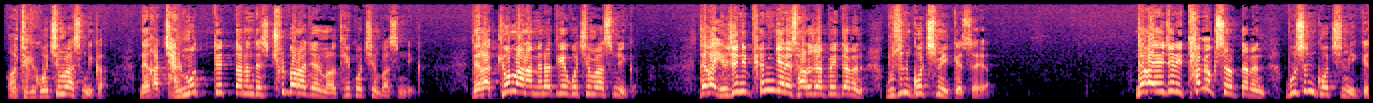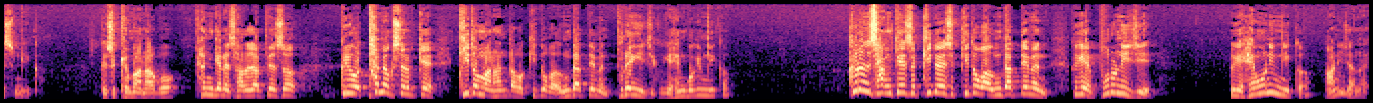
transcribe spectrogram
어떻게 고침을 받습니까? 내가 잘못됐다는 데서 출발하지 않으면 어떻게 고침을 받습니까? 내가 교만하면 어떻게 고침을 받습니까? 내가 여전히 편견에 사로잡혀 있다면 무슨 고침이 있겠어요? 내가 여전히 탐욕스럽다면 무슨 고침이 있겠습니까? 그래서 교만하고 편견에 사로잡혀서 그리고 탐욕스럽게 기도만 한다고 기도가 응답되면 불행이지 그게 행복입니까? 그런 상태에서 기도해서 기도가 응답되면 그게 불운이지. 그게 행운입니까? 아니잖아요.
